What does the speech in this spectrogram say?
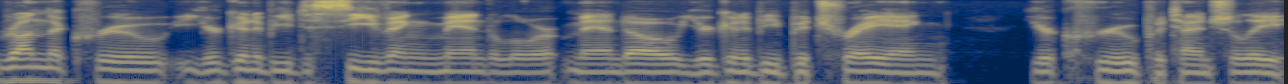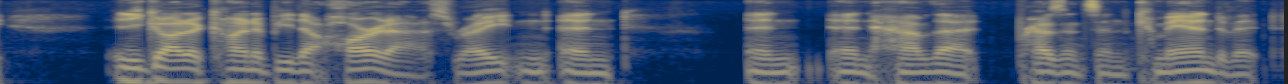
run the crew you're going to be deceiving mandalore mando you're going to be betraying your crew potentially and you got to kind of be that hard ass right? And and and and have that presence and command of it.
